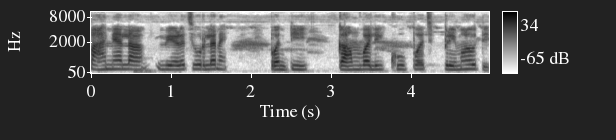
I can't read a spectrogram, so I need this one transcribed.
पाहण्याला वेळच उरला नाही. पण ती कामवाली खूपच प्रेमळ होती.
